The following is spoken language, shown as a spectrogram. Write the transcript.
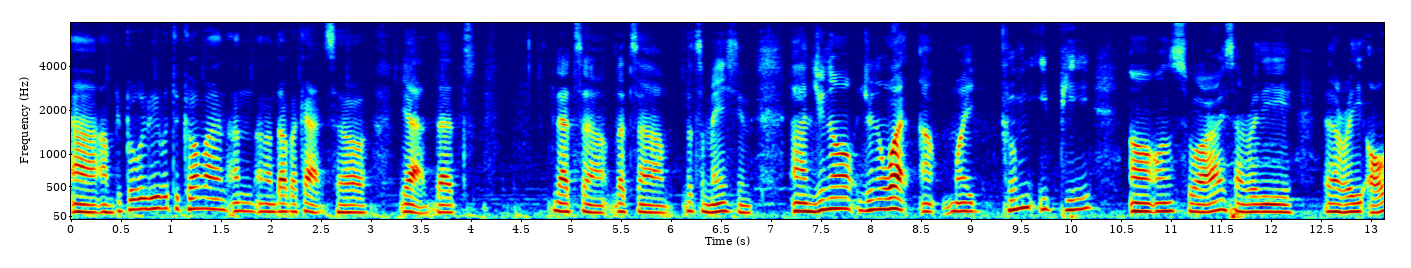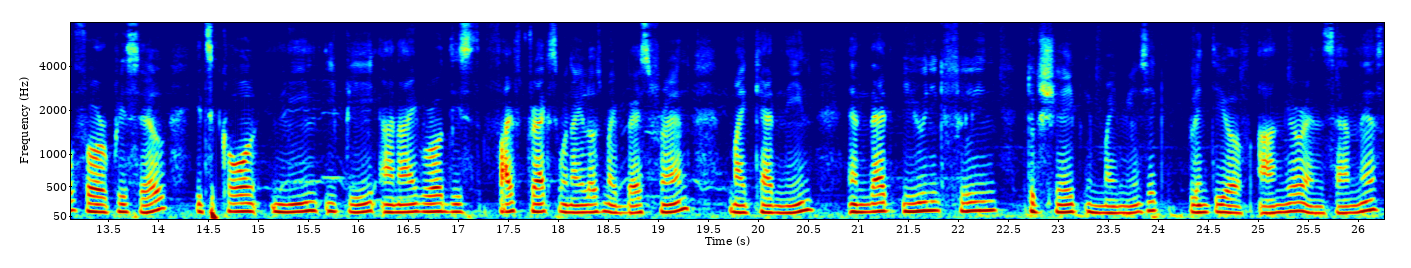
uh, and people will be able to come and, and, and adopt a cat. So yeah that's that's uh, that's uh, that's amazing. And you know you know what? Uh, my coming ep on Suara. It's already already out for pre-sale. It's called nin ep and i wrote these five tracks when i lost my best friend my cat nin and that unique feeling took shape in my music. Plenty of anger and sadness.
